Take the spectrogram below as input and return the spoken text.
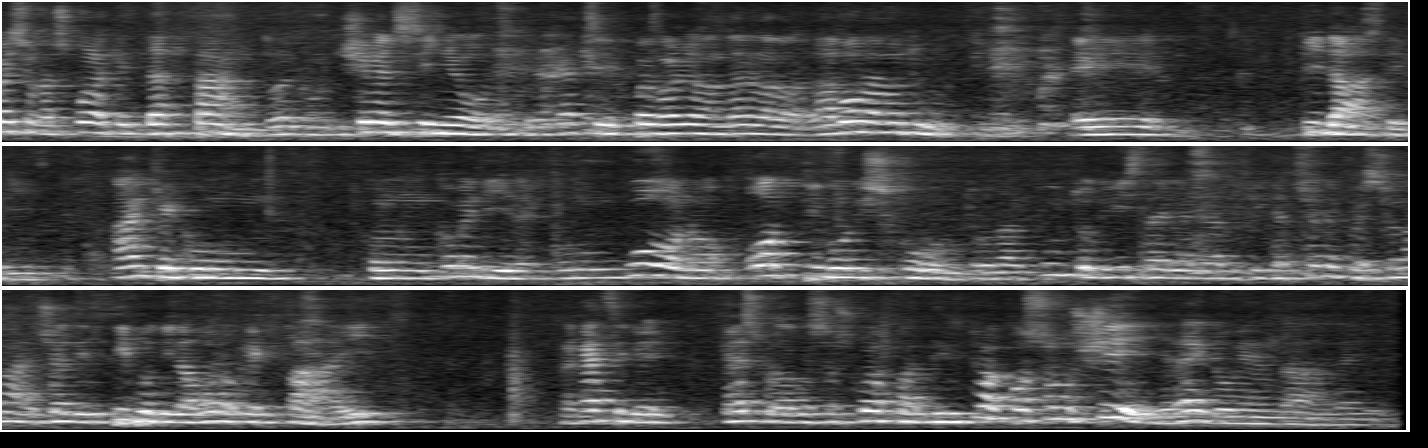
questa è una scuola che dà tanto, eh, come diceva il Signore, i ragazzi che poi vogliono andare a lavorare, lavorano tutti, e fidatevi, anche con, con, dire, con, un buono, ottimo riscontro dal punto di vista della gratificazione personale, cioè del tipo di lavoro che fai, ragazzi che, che escono da questa scuola qua addirittura possono scegliere eh, dove andare.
